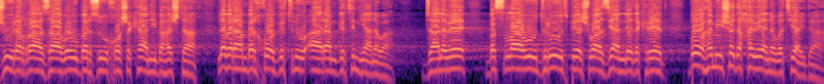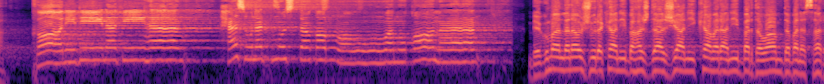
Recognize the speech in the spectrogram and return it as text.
ژوورە ڕازاوە و بەرز و خۆشەکانی بەهشتا. لە بەرامبەر خۆگرتن و ئارامگرتنیانەوە. جالەوێ بەسڵا و درود پێشوازیان لێ دەکرێت بۆ هەمیشە دەحەوێنەوە تایدا خالدين فيها حسنت مستقرا ومقاما بێگومان لەناو ژوورەکانی بەهشدا ژیانی کامەرانی بەردەوام دەبەنە سەر.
